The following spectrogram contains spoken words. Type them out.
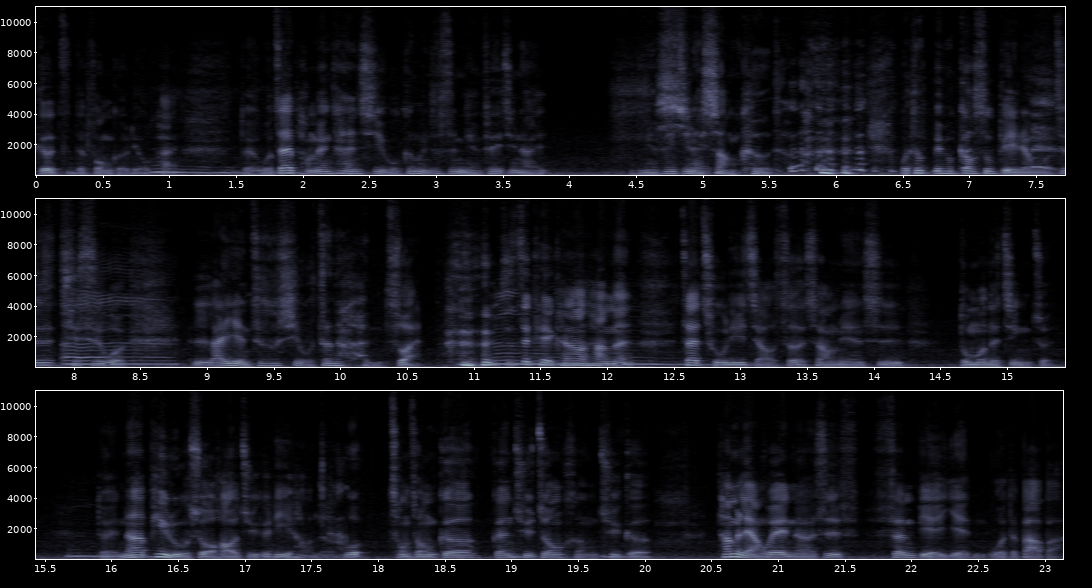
各自的风格流派。嗯、对，我在旁边看戏，我根本就是免费进来，免费进来上课的，我都没有告诉别人，我就是其实我来演这出戏，我真的很赚，就是可以看到他们在处理角色上面是多么的精准。对，那譬如说，好举个例好了，我虫虫哥跟屈中恒屈哥，他们两位呢是分别演我的爸爸。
